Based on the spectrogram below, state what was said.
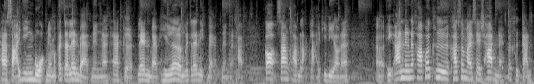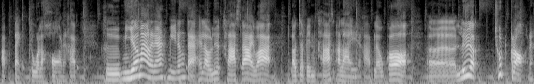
ถ้าสายยิงบวกเนี่ยมันก็จะเล่นแบบหนึ่งนะ ถ้าเกิดเล่นแบบฮีเลอร์มันก็จะเล่นอีกแบบหนึ่งนะครับ ก็สร้างความหลากหลายทีเดียวนะอีกอันนึงนะครับก็คือ customization นะก็คือการปรับแต่งตัวละครนะครับ คือมีเยอะมากเลยนะ มีตั้งแต่ให้เราเลือกคลาสได้ว่า เราจะเป็นคลาสอะไรนะครับ แล้วก็เลือกชุดเกราะนะ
